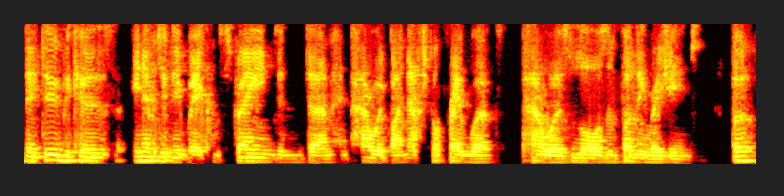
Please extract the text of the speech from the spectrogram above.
They do because inevitably we're constrained and um, empowered by national frameworks, powers, laws, and funding regimes. But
